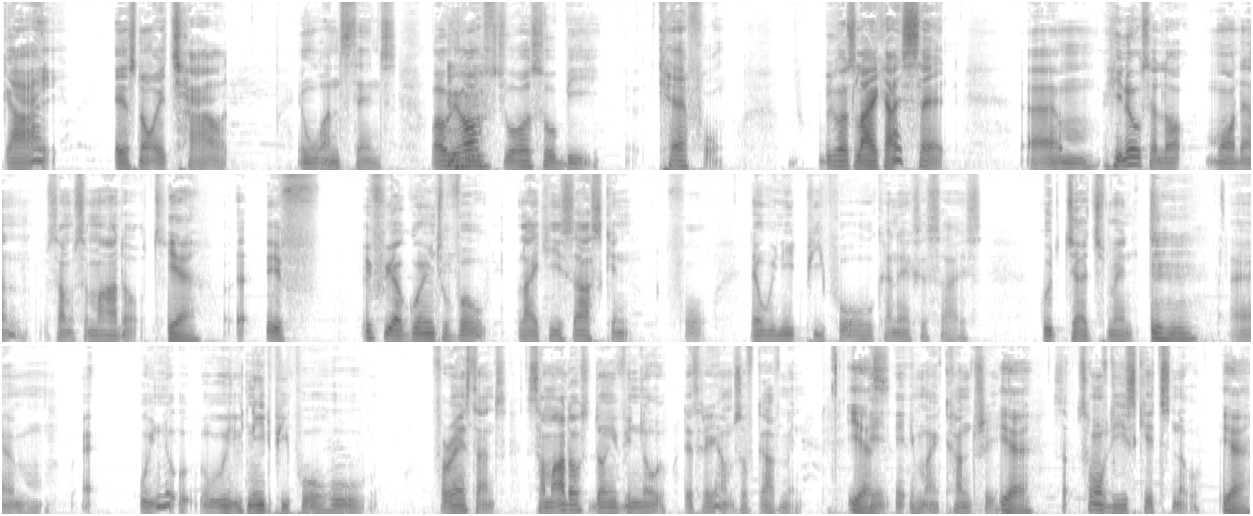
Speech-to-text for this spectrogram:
guy is not a child in one sense but we Mhm. have to also be careful because like i said um, he knows a lot more than some some adults Yeah. Uh, if if we are going to vote like he's asking for, then we need people who can exercise good judgment. Mm-hmm. Um, uh, we know we need people who, for instance, some adults don't even know the three arms of government Yes. in, in my country. Yeah. So, some of these kids know. Yeah.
